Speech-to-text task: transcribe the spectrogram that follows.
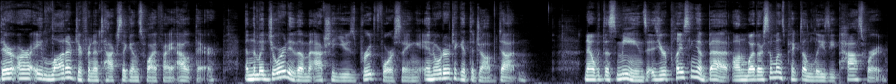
There are a lot of different attacks against Wi-Fi out there, and the majority of them actually use brute forcing in order to get the job done. Now what this means is you're placing a bet on whether someone's picked a lazy password,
